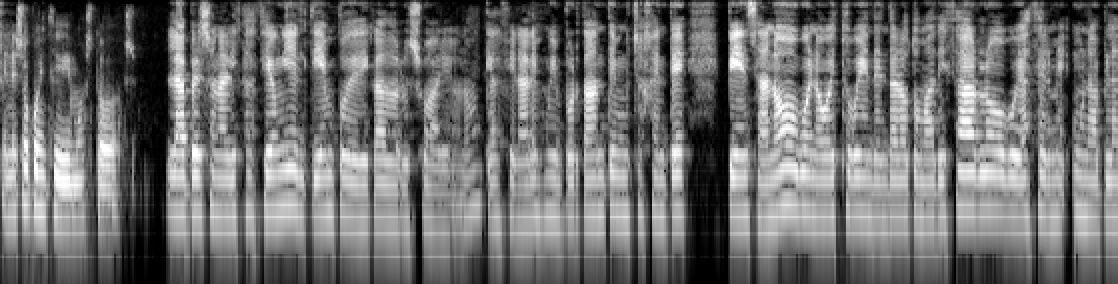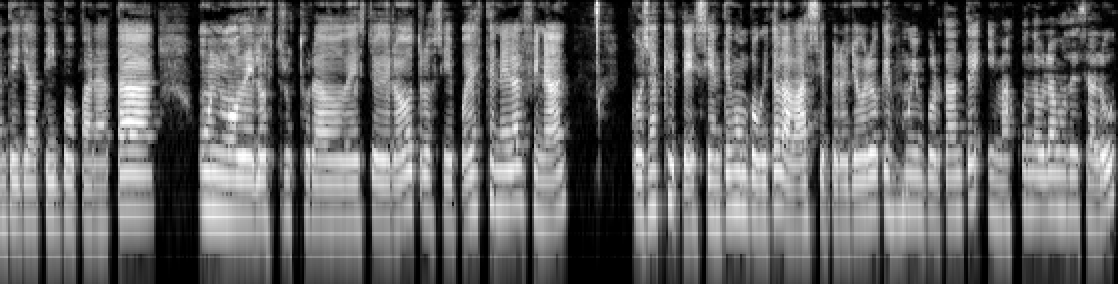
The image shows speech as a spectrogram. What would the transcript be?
En eso coincidimos todos. La personalización y el tiempo dedicado al usuario, ¿no? Que al final es muy importante. Mucha gente piensa, no, bueno, esto voy a intentar automatizarlo, voy a hacerme una plantilla tipo para tal, un modelo estructurado de esto y de lo otro. Si puedes tener al final cosas que te sienten un poquito la base, pero yo creo que es muy importante, y más cuando hablamos de salud,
